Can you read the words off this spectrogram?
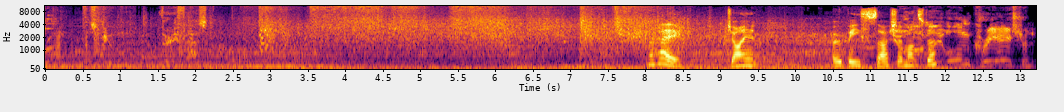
Run, Razputin. Very fast. Oh hey. Giant obese Sasha monster. my own creation.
